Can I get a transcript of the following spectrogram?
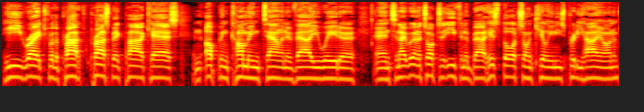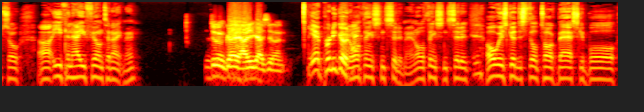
He writes for the Pro- Prospect Podcast, an up and coming talent evaluator. And tonight we're going to talk to Ethan about his thoughts on Killian. He's pretty high on him. So, uh, Ethan, how you feeling tonight, man? Doing great. How are you guys doing? Yeah, pretty good. All things considered, man. All things considered, always good to still talk basketball,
